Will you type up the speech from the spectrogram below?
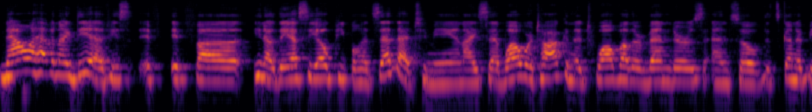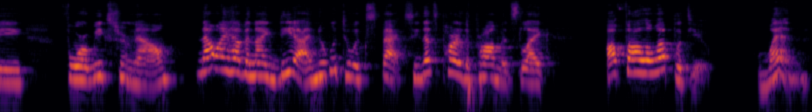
Now I have an idea. If he's, if, if, uh, you know, the SEO people had said that to me and I said, well, we're talking to 12 other vendors. And so it's going to be four weeks from now. Now I have an idea. I know what to expect. See, that's part of the problem. It's like, I'll follow up with you. When?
